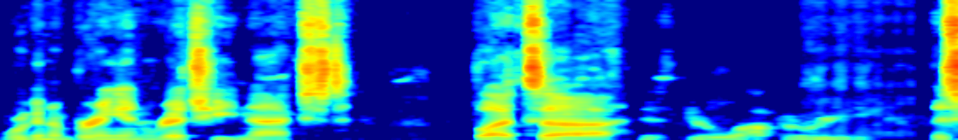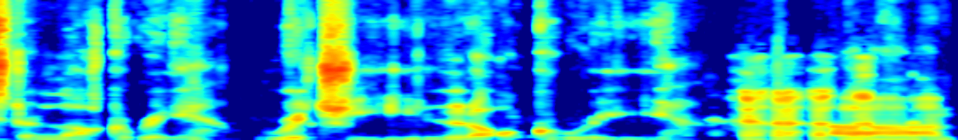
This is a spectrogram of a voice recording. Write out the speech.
we're going to bring in Richy next, but uh, Mr. Laughery. Mr. Laughery, Richy Laughery. um,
